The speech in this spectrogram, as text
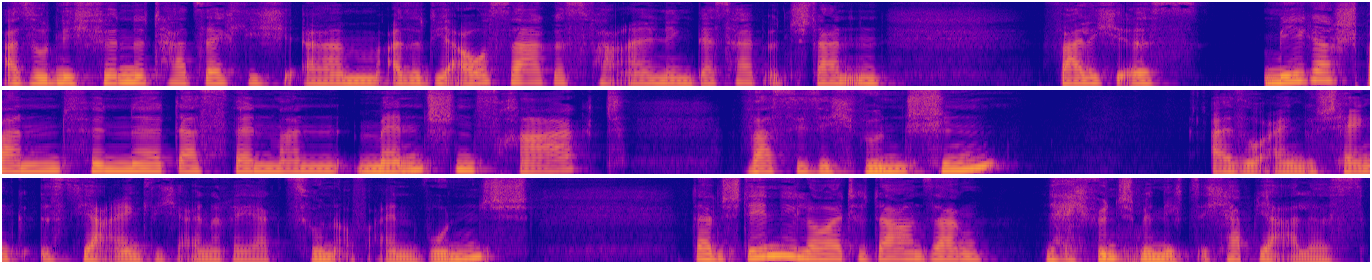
Also und ich finde tatsächlich, ähm, also die Aussage ist vor allen Dingen deshalb entstanden, weil ich es mega spannend finde, dass wenn man Menschen fragt, was sie sich wünschen, also ein Geschenk ist ja eigentlich eine Reaktion auf einen Wunsch, dann stehen die Leute da und sagen, na, ich wünsche mir nichts, ich habe ja alles.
